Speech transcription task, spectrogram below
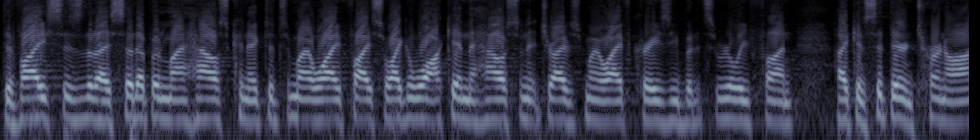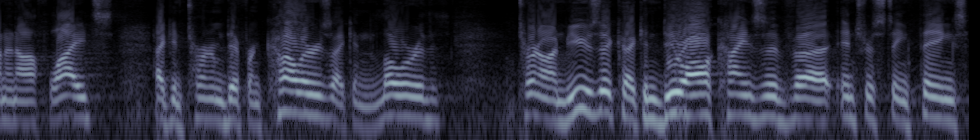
devices that I set up in my house connected to my Wi-Fi so I can walk in the house and it drives my wife crazy, but it's really fun. I can sit there and turn on and off lights. I can turn them different colors. I can lower, the, turn on music. I can do all kinds of uh, interesting things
